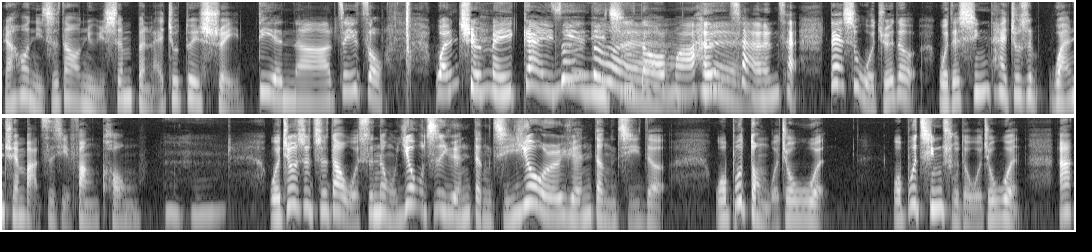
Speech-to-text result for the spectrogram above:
然后你知道，女生本来就对水电啊这一种完全没概念，你知道吗？很惨很惨。但是我觉得我的心态就是完全把自己放空。嗯哼，我就是知道我是那种幼稚园等级、幼儿园等级的，我不懂我就问，我不清楚的我就问啊。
